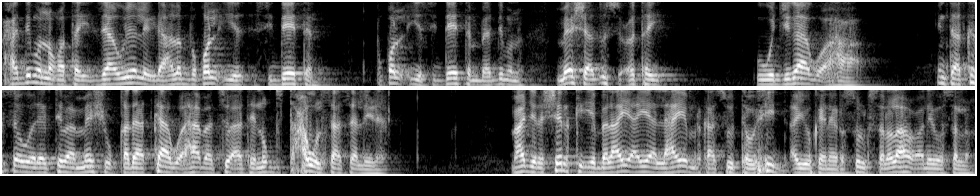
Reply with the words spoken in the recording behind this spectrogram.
Waxaa dib u noqotay zaawiyo la yidhaahdo boqol iyo sideetan boqol iyo sideetan baa dib u meeshaad u socotay uu wejigaagu ahaa intaad ka soo wareegtay meeshuu qadaadkaagu ahaabaad soo aatay nuqda taxawul saasaa la yidhaha maxaa jira shirki iyo balaayo ayaa lahayay markaasuu towxiid ayuu keenay rasuulku sala allahu calayhi wasalam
